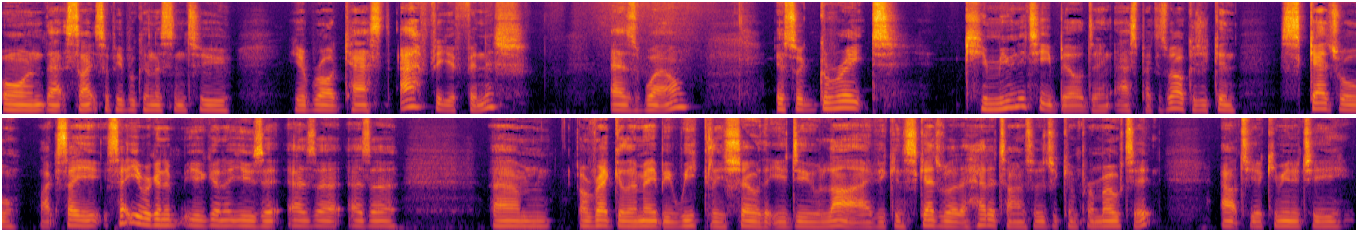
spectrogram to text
on that site, so people can listen to your broadcast after you finish as well it's a great community building aspect as well because you can schedule like say say you were gonna you're gonna use it as a as a um a regular maybe weekly show that you do live. You can schedule it ahead of time so that you can promote it out to your community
